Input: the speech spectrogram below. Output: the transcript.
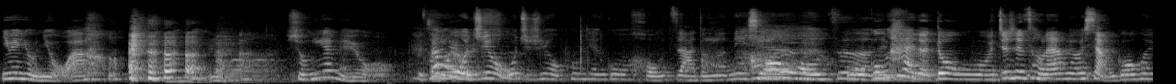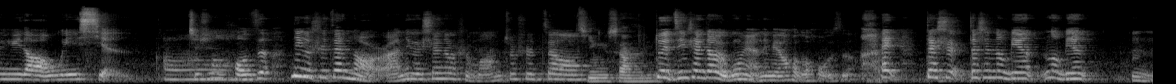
因为有牛啊，没有啊，熊应该没有。但我只有我只是有碰见过猴子啊等等那些哦，猴子无公害的动物，就是从来没有想过会遇到危险。哦就是哦，猴子那个是在哪儿啊？那个山叫什么？就是叫金山对金山郊野公园那边有好多猴子。哎，但是但是那边那边嗯，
